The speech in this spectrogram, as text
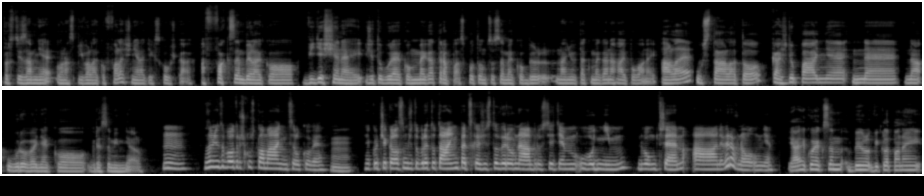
Prostě za mě ona zpívala jako falešně na těch zkouškách a fakt jsem byl jako vyděšený, že to bude jako mega trapas po tom, co jsem jako byl na ní tak mega nahypovaný. Ale ustála to, každopádně ne na úroveň jako kde jsem ji měl. Hmm. Za mě to bylo trošku zklamání celkově. Hmm. Jako čekala jsem, že to bude totální pecka, že se to vyrovná prostě těm úvodním dvou třem a nevyrovnalo u mě. Já jako jak jsem byl vyklepaný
